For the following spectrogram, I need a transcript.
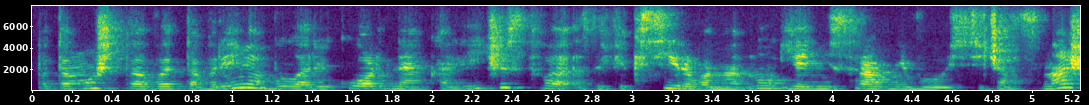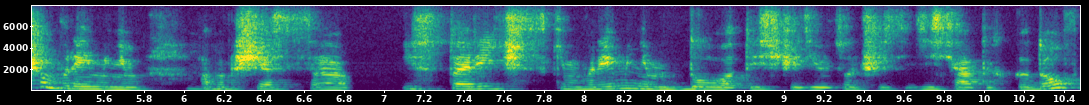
потому что в это время было рекордное количество зафиксировано, ну, я не сравниваю сейчас с нашим временем, а вообще с историческим временем до 1960-х годов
